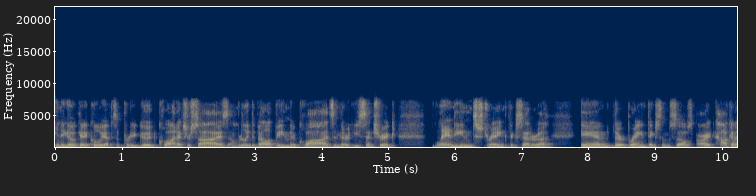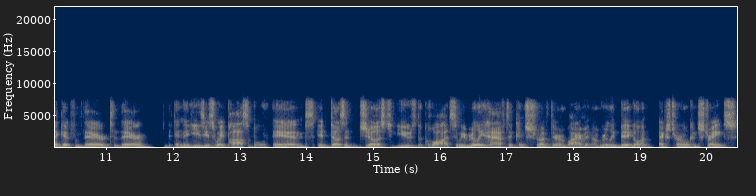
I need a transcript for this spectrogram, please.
and you go okay cool yep it's a pretty good quad exercise. I'm really developing their quads and their eccentric landing strength etc and their brain thinks to themselves all right how can i get from there to there in the easiest way possible. And it doesn't just use the quad. So we really have to construct their environment. I'm really big on external constraints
